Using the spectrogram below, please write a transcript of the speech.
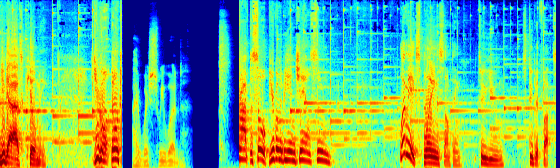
You guys kill me. You gonna don't I wish we would. Drop the soap. You're gonna be in jail soon. Let me explain something to you, stupid fucks,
